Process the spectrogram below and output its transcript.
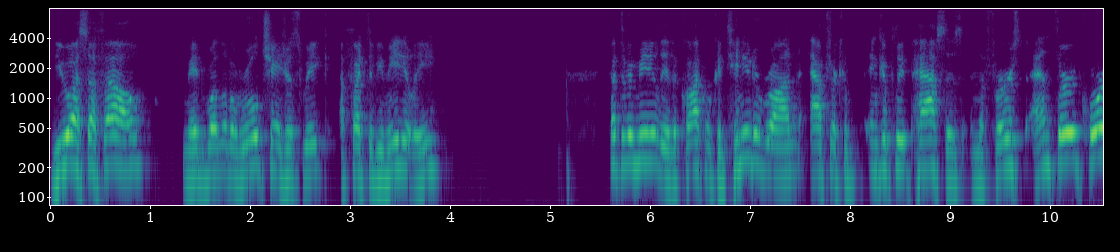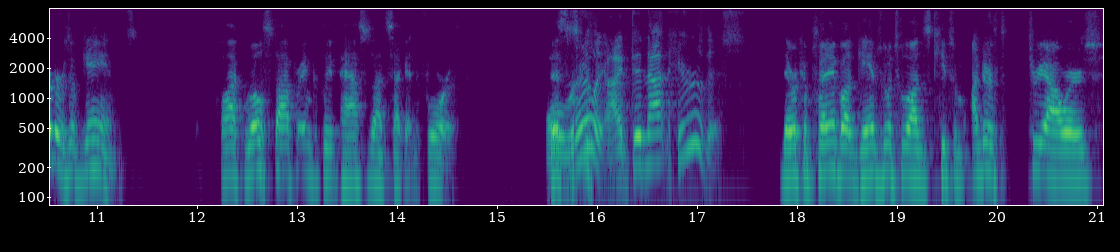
The USFL made one little rule change this week, effective immediately. Effective immediately, the clock will continue to run after incomplete passes in the first and third quarters of games. The clock will stop for incomplete passes on second and fourth. Oh, this really? I did not hear this. They were complaining about games going too long. This keeps them under three hours.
